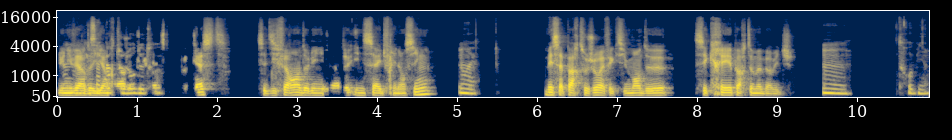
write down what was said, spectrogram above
L'univers de toujours de toi. podcast, c'est différent de l'univers de Inside Freelancing. Ouais. Mais ça part toujours effectivement de c'est créé par Thomas Burbidge. Mmh. Trop bien.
